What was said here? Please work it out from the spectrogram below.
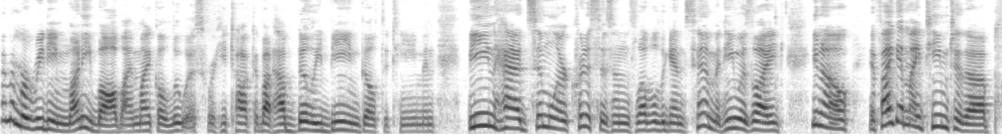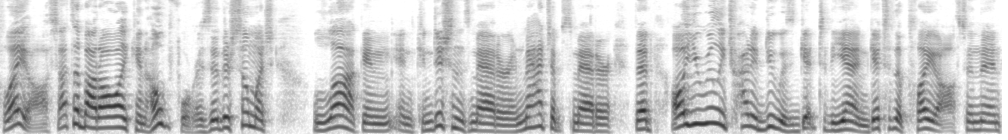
I remember reading Moneyball by Michael Lewis, where he talked about how Billy Beane built a team, and Beane had similar criticisms leveled against him, and he was like, you know, if I get my team to the playoffs, that's about all I can hope for. Is that there's so much luck and, and conditions matter and matchups matter that all you really try to do is get to the end, get to the playoffs, and then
